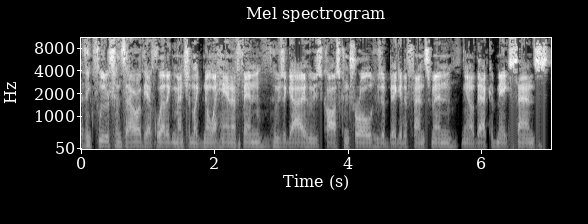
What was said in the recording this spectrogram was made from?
I think Fluto Shinzawa, the athletic, mentioned like Noah Hanifin, who's a guy who's cost controlled, who's a bigger defenseman. You know, that could make sense.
